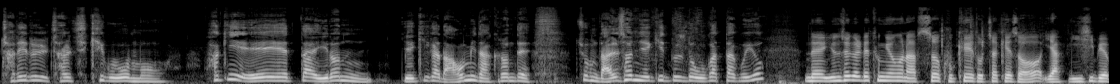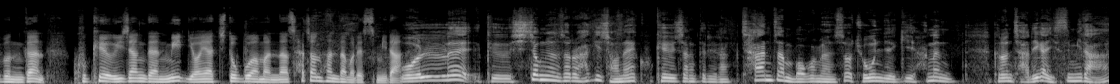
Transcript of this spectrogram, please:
자리를 잘 지키고 뭐 화기애애했다 이런 얘기가 나옵니다. 그런데 좀 날선 얘기들도 오갔다고요? 네, 윤석열 대통령은 앞서 국회에 도착해서 약 20여 분간 국회의장단 및 여야 지도부와 만나 사전 환담을 했습니다. 원래 그 시정연설을 하기 전에 국회의장들이랑 차 한 잔 먹으면서 좋은 얘기 하는 그런 자리가 있습니다.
